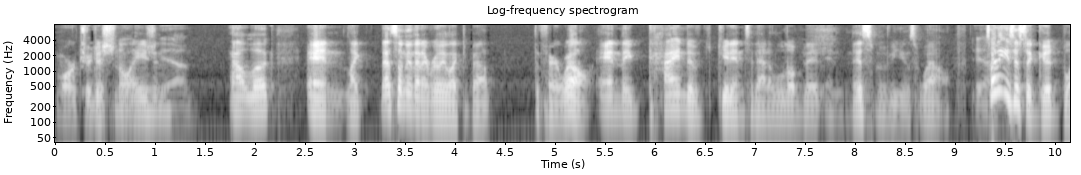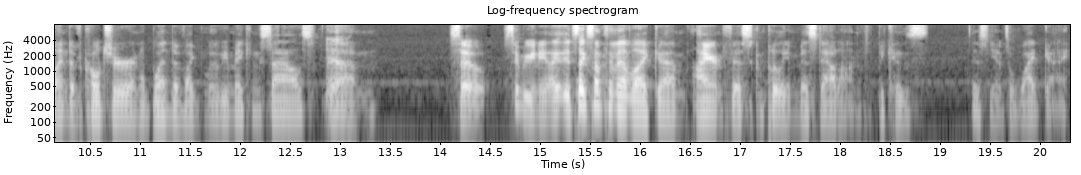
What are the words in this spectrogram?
more traditional, Asian Yeah, outlook, and like that's something that I really liked about the farewell, and they kind of get into that a little bit in this movie as well. yeah. So I think it's just a good blend of culture and a blend of like movie making styles. Yeah. Um, so super unique. It's like something that like um, Iron Fist completely missed out on because it's you know it's a white guy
